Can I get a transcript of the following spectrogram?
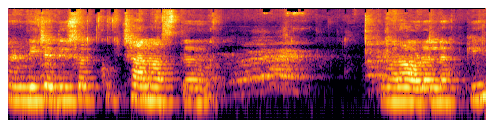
थंडीच्या दिवसात खूप छान असतं तुम्हाला आवडेल नक्की.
